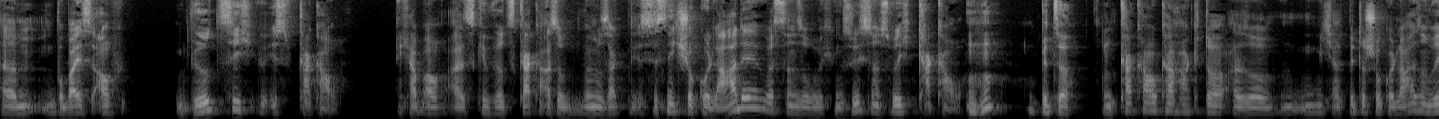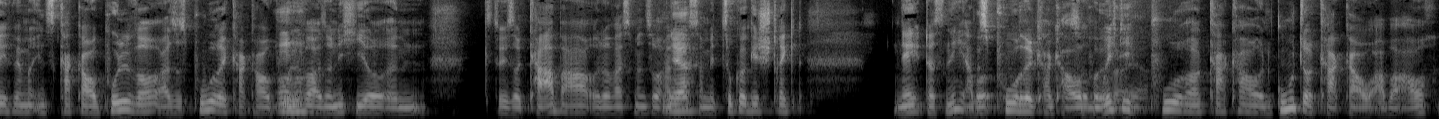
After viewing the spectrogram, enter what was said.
ähm, wobei es auch würzig ist, Kakao. Ich habe auch als Gewürz Kakao, also wenn man sagt, es ist nicht Schokolade, was dann so richtig süß ist, sondern es ist wirklich Kakao. Mhm. Bitte. Ein Kakao-Charakter, also nicht als bitter Schokolade, sondern wirklich, wenn man ins Kakaopulver, also das pure Kakaopulver, mhm. also nicht hier ähm, dieser Kaba oder was man so hat, ja. was dann mit Zucker gestreckt, Nee, das nicht, aber. Das pure Kakao. So richtig ja. purer Kakao, ein guter Kakao aber auch.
